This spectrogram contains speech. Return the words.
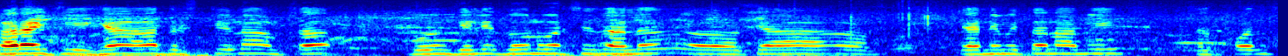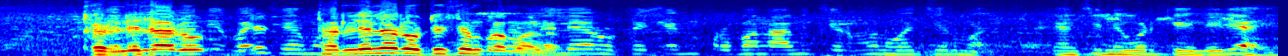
करायची. ह्या दृष्टीनं आमचा दोन गेले दोन वर्ष झालं त्या त्या निमित्तानं आम्ही सरपंच ठरलेल्या रो- व्हाईस चेअरमन- ठरलेल्या रोटेशन प्रमाणे. ठरलेल्या रोटेशन प्रमाणे आम्ही चेअरमन व्हाईस चेअरमन यांची निवड केलेली आहे.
